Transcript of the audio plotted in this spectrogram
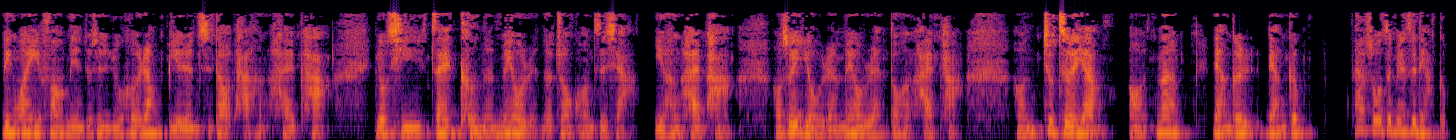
另外一方面，就是如何让别人知道他很害怕，尤其在可能没有人的状况之下，也很害怕。好，所以有人没有人都很害怕。好，就这样。哦，那两个两个，他说这边是两个病。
